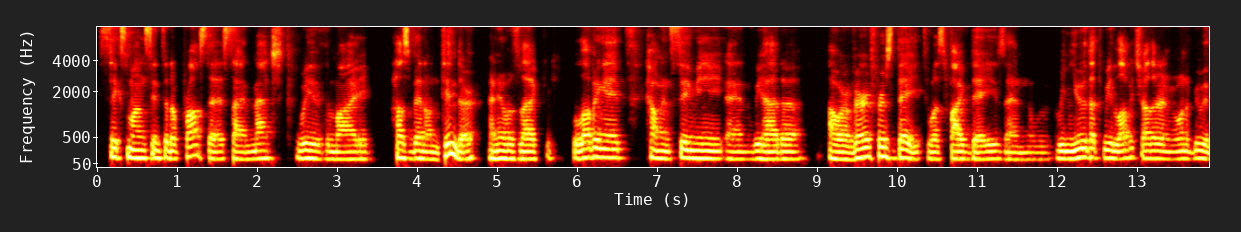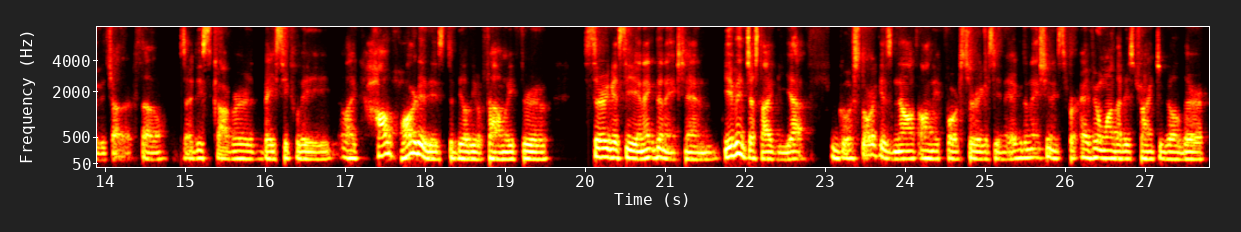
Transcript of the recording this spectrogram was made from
six months into the process, I matched with my husband on Tinder and it was like loving it. Come and see me. And we had a, our very first date was five days and we knew that we love each other and we want to be with each other. So I discovered basically like how hard it is to build your family through surrogacy and egg donation, even just IVF. GoStork is not only for surrogacy and egg donation, it's for everyone that is trying to build their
